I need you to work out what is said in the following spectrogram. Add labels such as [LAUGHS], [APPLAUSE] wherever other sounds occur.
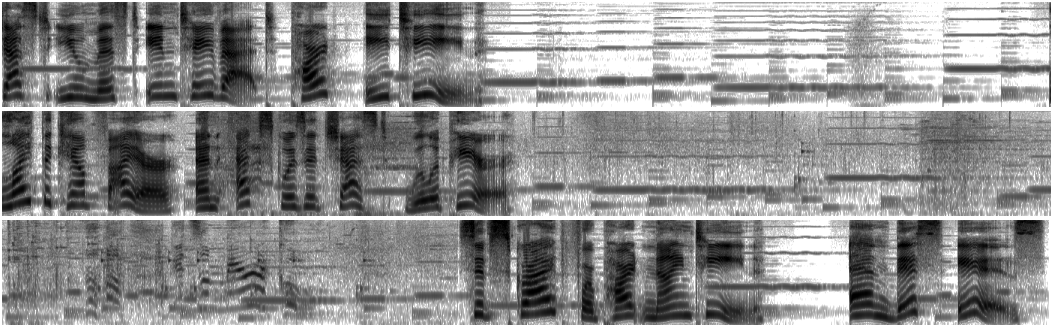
chest you missed in Teyvat, Part 18. Light the campfire, an exquisite chest will appear. [LAUGHS] It's a miracle! Subscribe for Part 19. And this is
